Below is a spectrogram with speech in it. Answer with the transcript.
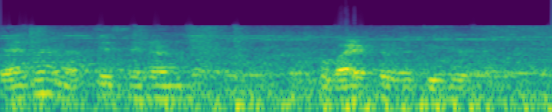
गए ना तीस सेकंड उसको वाइट करके पीछे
